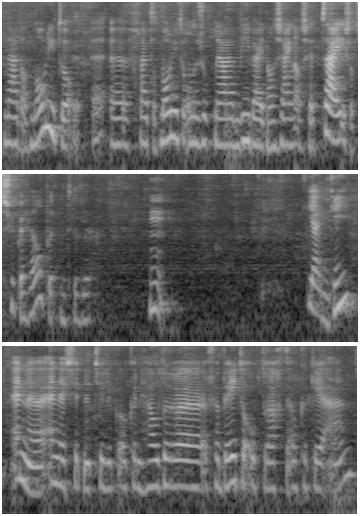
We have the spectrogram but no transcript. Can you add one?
naar dat monitor, uh, vanuit dat monitoronderzoek naar wie wij dan zijn als het tij, is dat super helpend natuurlijk. Hm. Ja, die. En, uh, en er zit natuurlijk ook een heldere verbeteropdracht elke keer aan.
